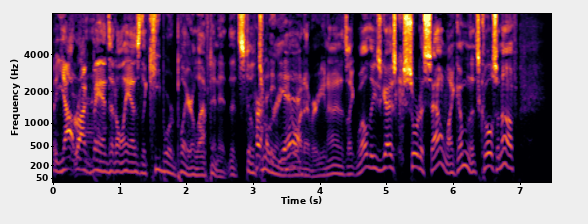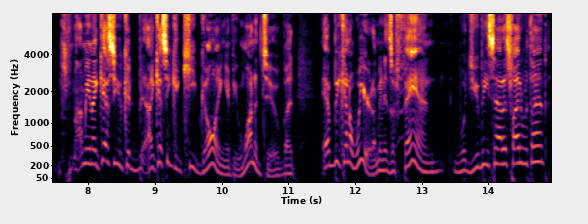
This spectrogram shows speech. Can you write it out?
yacht rock bands that only has the keyboard player left in it that's still Right, touring yeah. or whatever, you know. And it's like, well, these guys sort of sound like them. That's close enough. I mean, I guess you could. I guess he could keep going if he wanted to, but it'd be kind of weird. I mean, as a fan, would you be satisfied with that? I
